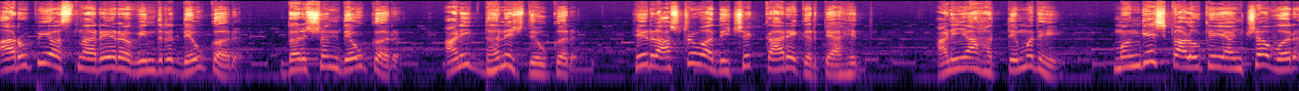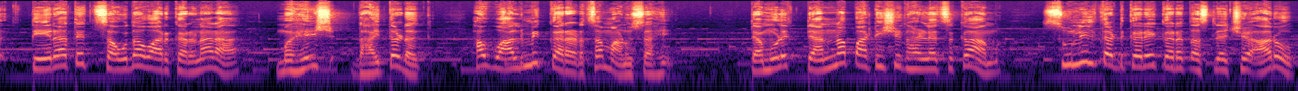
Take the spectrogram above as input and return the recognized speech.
आरोपी असणारे रवींद्र देवकर दर्शन देवकर आणि धनेश देवकर हे राष्ट्रवादीचे कार्यकर्ते आहेत आणि या हत्येमध्ये मंगेश काळोखे यांच्यावर तेरा ते चौदा वार करणारा महेश धायतडक हा वाल्मिक कराडचा माणूस आहे. त्यामुळे त्यांना पाठीशी घालण्याचं काम सुनील तटकरे करत असल्याचे आरोप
